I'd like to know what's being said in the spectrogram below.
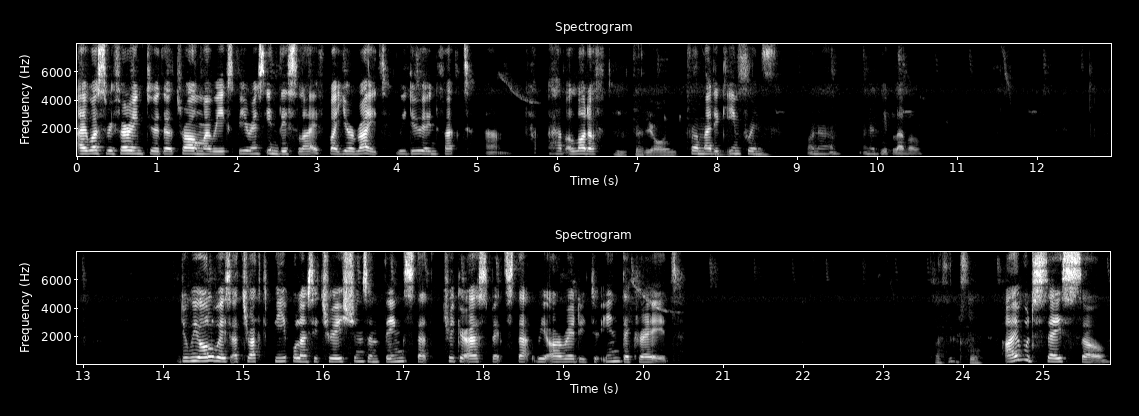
I was referring to the trauma we experience in this life, but you're right. We do, in fact, um, have a lot of Mm, Carry on. traumatic imprints on a on a deep level. Do we always attract people and situations and things that trigger aspects that we are ready to integrate? I think so. I would say so.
